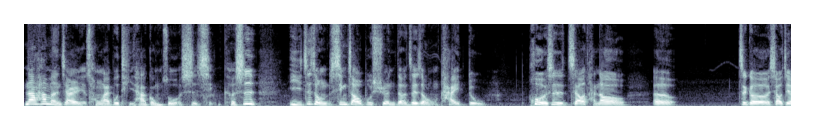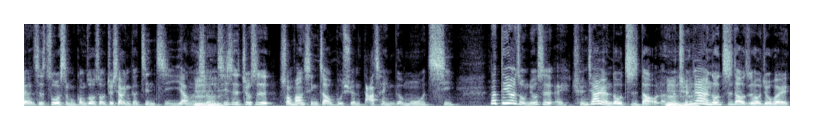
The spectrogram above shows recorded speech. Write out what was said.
那他们家人也从来不提她工作的事情，可是。以这种心照不宣的这种态度，或者是只要谈到呃这个小姐是做什么工作的时候，就像一个禁忌一样的时候，其实就是双方心照不宣，达成一个默契。那第二种就是，哎，全家人都知道了，那全家人都知道之后，就会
